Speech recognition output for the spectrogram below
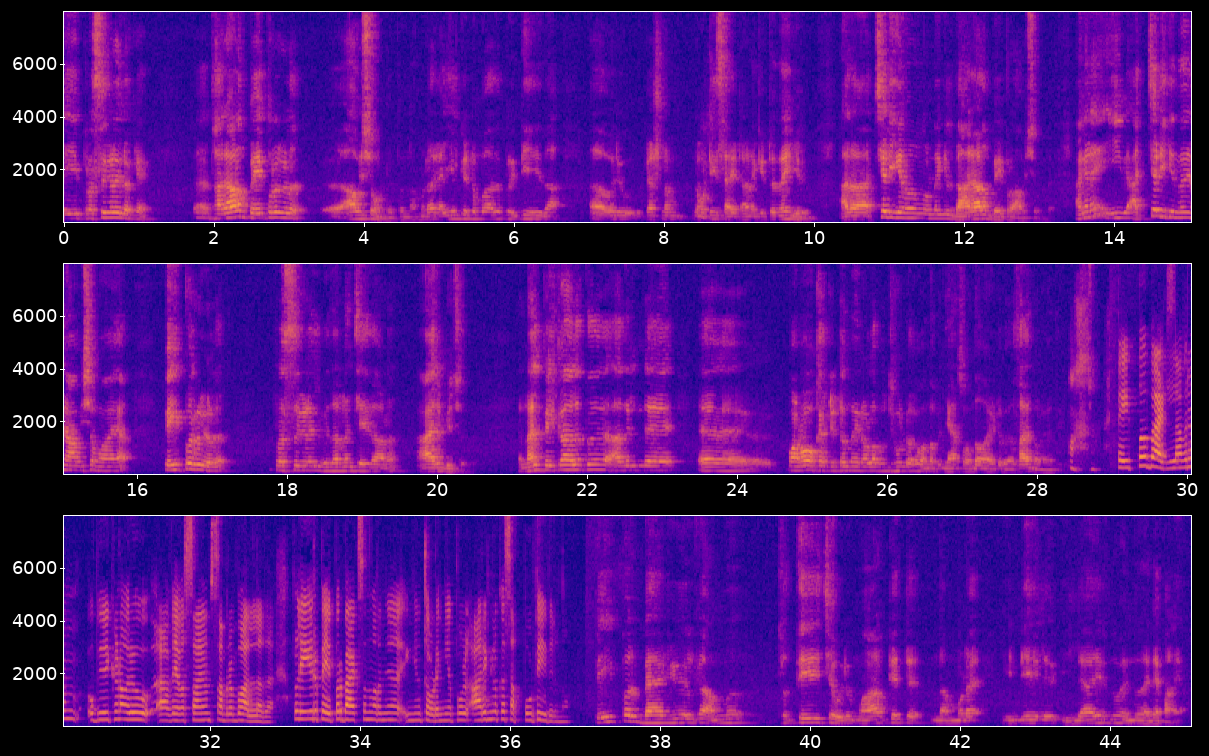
ഈ പ്രസ്സുകളിലൊക്കെ ധാരാളം പേപ്പറുകൾ ആവശ്യമുണ്ട്. ഇപ്പം നമ്മുടെ കയ്യിൽ കിട്ടുമ്പോൾ അത് പ്രിന്റ് ചെയ്ത ഒരു കഷ്ണം നോട്ടീസായിട്ടാണ് കിട്ടുന്നതെങ്കിലും അത് അച്ചടിക്കണമെന്നുണ്ടെങ്കിൽ ധാരാളം പേപ്പർ ആവശ്യമുണ്ട്. അങ്ങനെ ഈ അച്ചടിക്കുന്നതിനാവശ്യമായ പേപ്പറുകൾ പ്രസ്സുകളിൽ വിതരണം ചെയ്താണ് ആരംഭിച്ചത്. എന്നാൽ പിൽക്കാലത്ത് അതിന്റെ പണമൊക്കെ കിട്ടുന്നതിനുള്ള ബുദ്ധിമുട്ടൊക്കെ വന്നപ്പോൾ ഞാൻ സ്വന്തമായിട്ട് വ്യവസായം തുടങ്ങാൻ പേപ്പർ ബാഗ് എല്ലാവരും ഉപയോഗിക്കണ ഒരു വ്യവസായം സംരംഭം അല്ലത്. അപ്പോൾ ഈ ഒരു പേപ്പർ ബാഗ്സ് എന്ന് പറഞ്ഞ് ഇങ്ങനെ തുടങ്ങിയപ്പോൾ ആരെങ്കിലുമൊക്കെ സപ്പോർട്ട് ചെയ്തിരുന്നു? പേപ്പർ ബാഗുകൾക്ക് അന്ന് പ്രത്യേകിച്ച് ഒരു മാർക്കറ്റ് നമ്മുടെ ഇന്ത്യയിൽ ഇല്ലായിരുന്നു എന്ന് തന്നെ പറയാം.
